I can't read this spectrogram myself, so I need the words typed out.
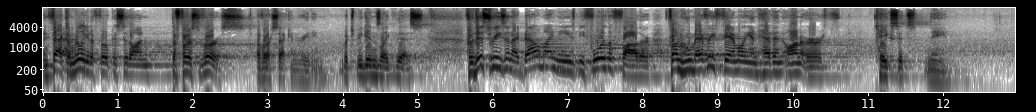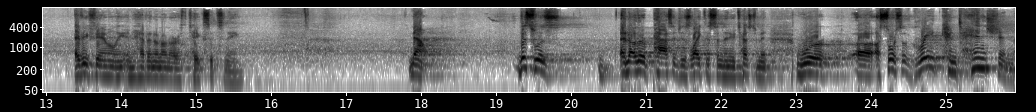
In fact, I'm really going to focus it on the first verse of our second reading, which begins like this For this reason I bow my knees before the Father, from whom every family in heaven on earth takes its name. Every family in heaven and on earth takes its name. Now, this was, and other passages like this in the New Testament, were uh, a source of great contention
